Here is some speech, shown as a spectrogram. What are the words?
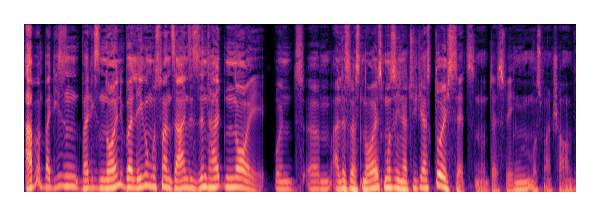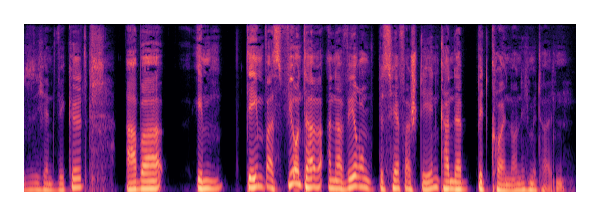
Aber bei diesen, bei diesen neuen Überlegungen muss man sagen, sie sind halt neu. Und ähm, alles, was neu ist, muss sich natürlich erst durchsetzen. Und deswegen muss man schauen, wie sie sich entwickelt. Aber in dem, was wir unter einer Währung bisher verstehen, kann der Bitcoin noch nicht mithalten.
